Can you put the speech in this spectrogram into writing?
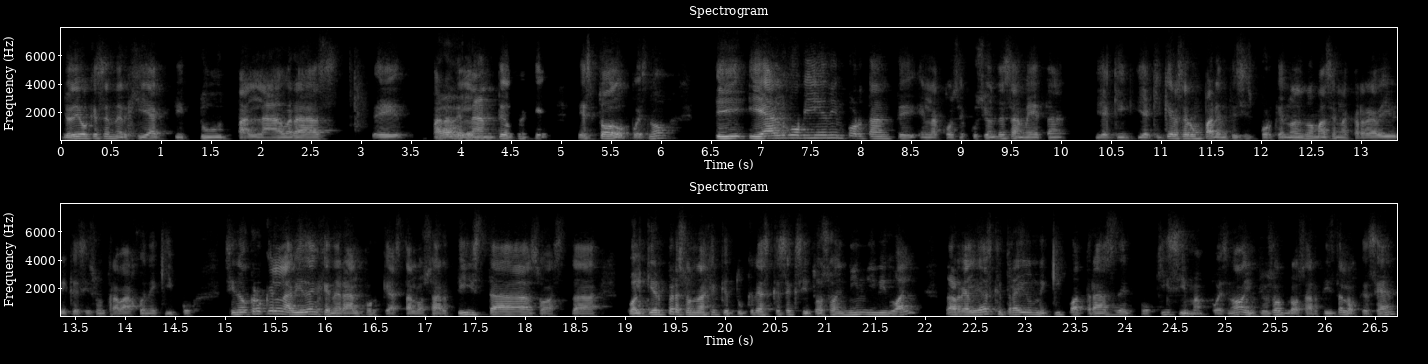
yo digo que esa energía, actitud, palabras, eh, para adelante, o sea, que es todo, pues, ¿no? Y, y, algo bien importante en la consecución de esa meta, y aquí, y aquí quiero hacer un paréntesis porque no es nomás en la carrera bíblica que se hizo un trabajo en equipo, sino creo que en la vida en general, porque hasta los artistas o hasta cualquier personaje que tú creas que es exitoso en individual, la realidad es que trae un equipo atrás de poquísima, pues, ¿no? Incluso los artistas, lo que sean,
